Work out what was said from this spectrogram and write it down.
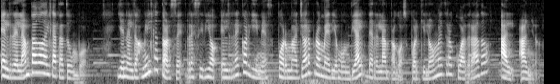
el relámpago del Catatumbo. Y en el 2014 recibió el récord Guinness por mayor promedio mundial de relámpagos por kilómetro cuadrado al año.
